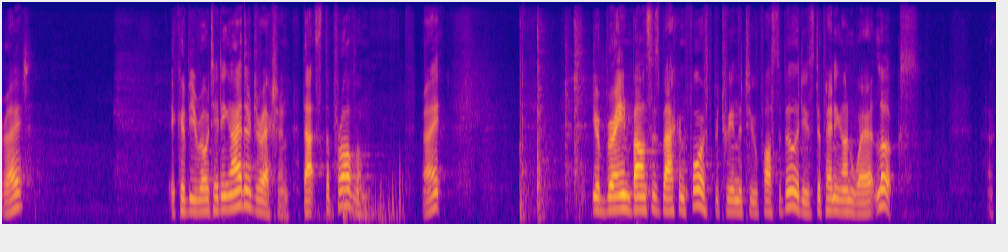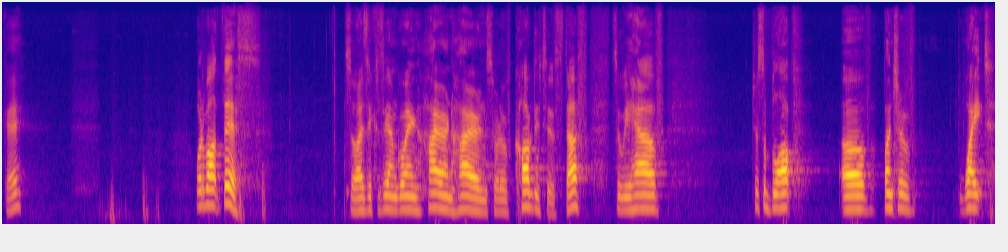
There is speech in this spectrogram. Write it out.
Right? It could be rotating either direction. That's the problem, right? Your brain bounces back and forth between the two possibilities, depending on where it looks. Okay? What about this? So, as you can see, I'm going higher and higher in sort of cognitive stuff. So, we have just a blob of a bunch of white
